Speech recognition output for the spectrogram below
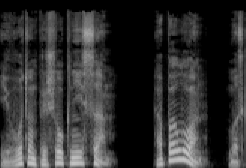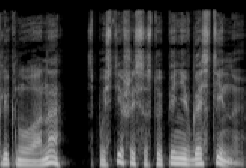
И вот он пришел к ней сам. «Аполлон!» — воскликнула она, спустившись со ступеней в гостиную.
